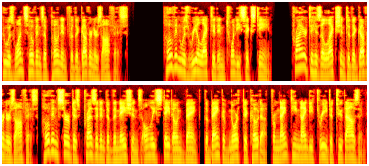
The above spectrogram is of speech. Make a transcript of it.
who was once Hoeven's opponent for the governor's office. Hoeven was re-elected in 2016. Prior to his election to the governor's office, Hoeven served as president of the nation's only state-owned bank, the Bank of North Dakota, from 1993 to 2000.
